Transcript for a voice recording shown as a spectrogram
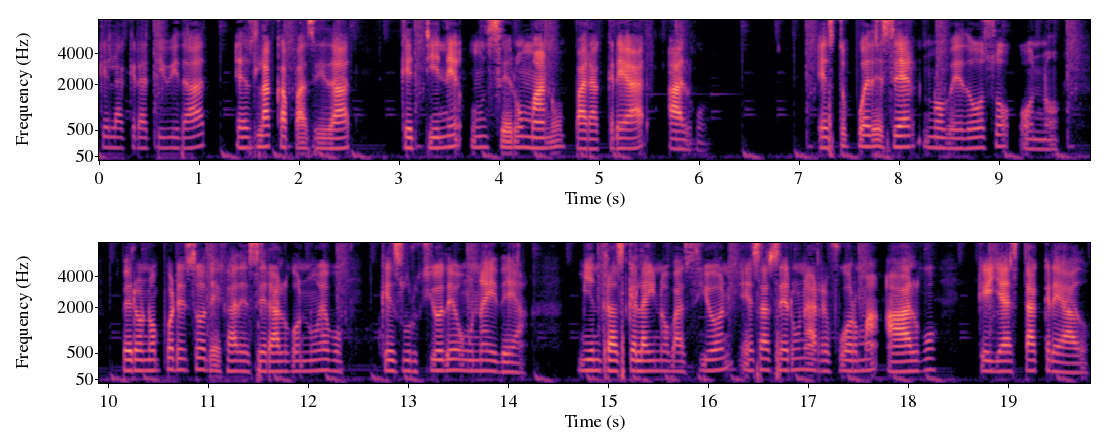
que la creatividad es la capacidad que tiene un ser humano para crear algo. Esto puede ser novedoso o no, pero no por eso deja de ser algo nuevo que surgió de una idea, mientras que la innovación es hacer una reforma a algo que ya está creado,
